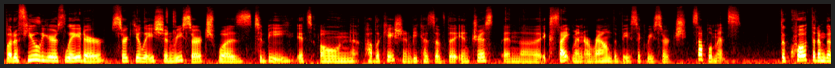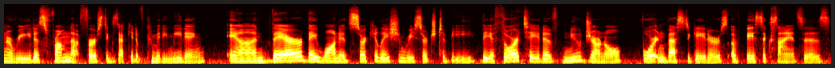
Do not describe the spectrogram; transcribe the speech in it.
But a few years later, Circulation Research was to be its own publication because of the interest and the excitement around the basic research supplements. The quote that I'm going to read is from that first executive committee meeting. And there they wanted circulation research to be the authoritative new journal for investigators of basic sciences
